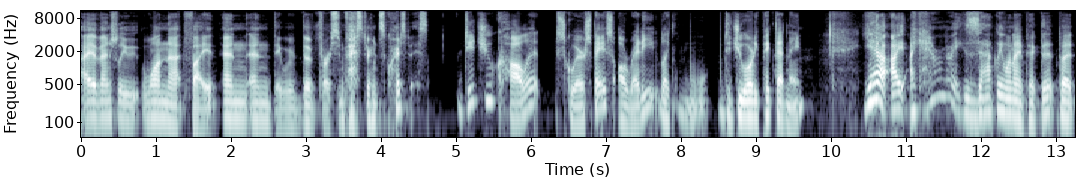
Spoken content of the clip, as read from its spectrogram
I eventually won that fight, and and they were the first investor in Squarespace. Did you call it Squarespace already? Like, w- did you already pick that name? Yeah, I, I can't remember exactly when I picked it, but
